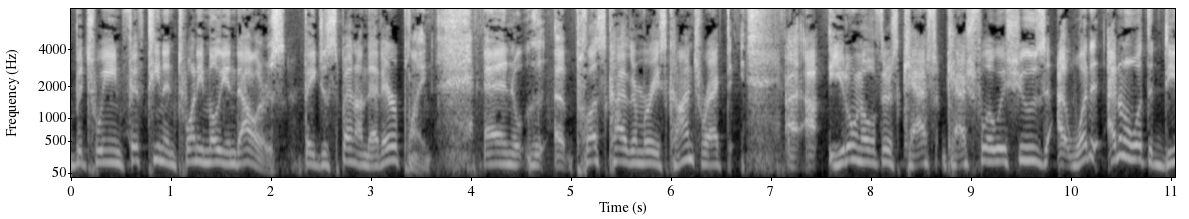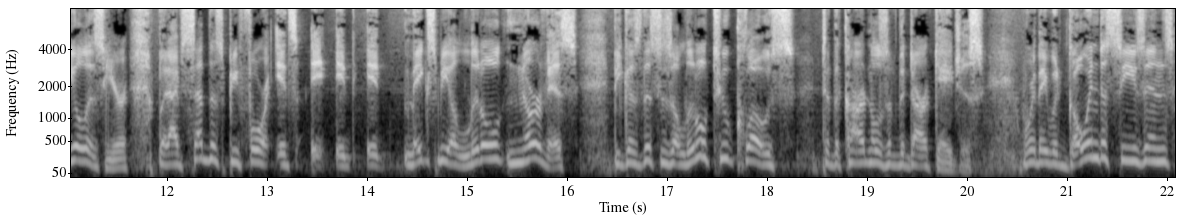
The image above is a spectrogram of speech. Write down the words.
between fifteen and twenty million dollars they just spent on that airplane, and uh, plus Kyler Murray's contract. I, I, you don't know if there's cash cash flow issues. I, what I don't know what the deal is here, but I've said this before. It's it, it it makes me a little nervous because this is a little too close to the Cardinals of the Dark Ages, where they would go into seasons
